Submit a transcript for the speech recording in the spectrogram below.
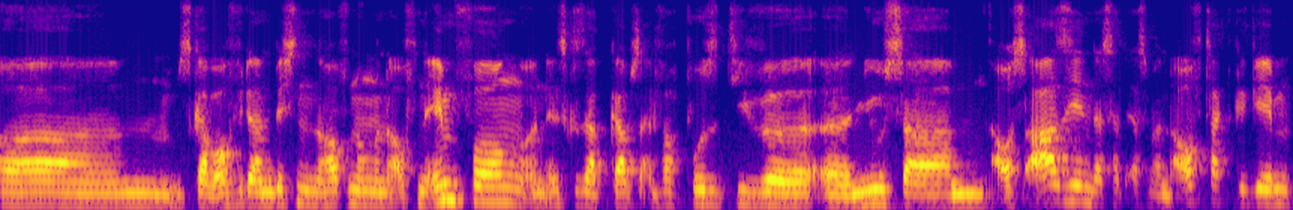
Ähm, es gab auch wieder ein bisschen Hoffnungen auf eine Impfung und insgesamt gab es einfach positive äh, News ähm, aus Asien. Das hat erstmal einen Auftakt gegeben.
